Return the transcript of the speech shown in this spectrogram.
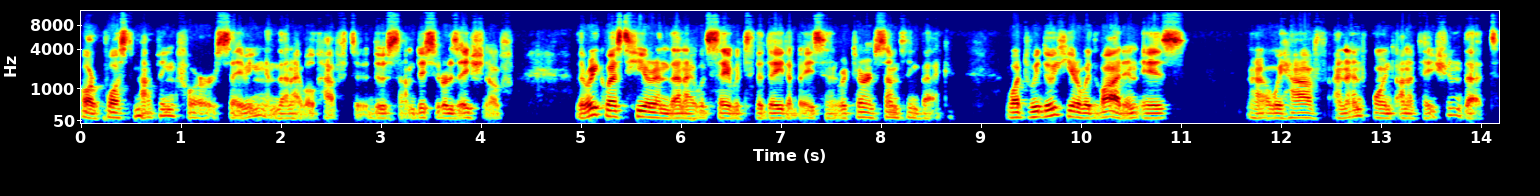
or post mapping for saving. And then I will have to do some deserialization of the request here. And then I would save it to the database and return something back. What we do here with Vaadin is uh, we have an endpoint annotation that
